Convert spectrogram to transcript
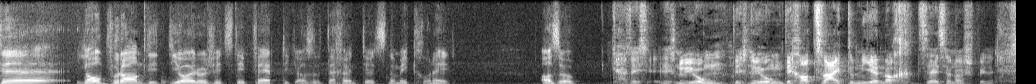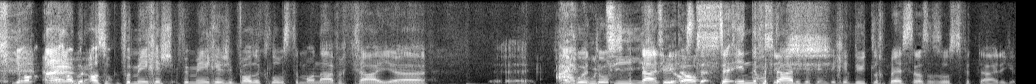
der, ja, vor allem die, die Euro ist jetzt nicht fertig, also der könnte jetzt noch mitkommen, nicht? Also, ja, der ist, der ist noch jung. Der ist noch jung. Der kann zwei Turniere nach der Saison noch spielen. Ja, ähm, aber also für mich ist, für mich ist im Fall der Klostermann einfach kein, äh, äh ein guter gut, Außenverteidiger. Also, der, der Innenverteidiger finde ich ihn deutlich besser als als Außenverteidiger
